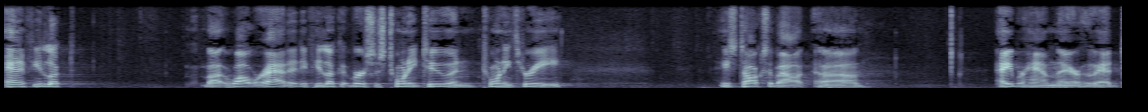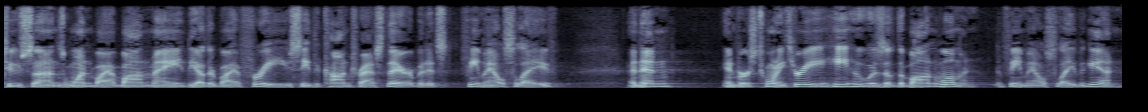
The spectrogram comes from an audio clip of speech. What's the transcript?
And if you looked, while we're at it, if you look at verses 22 and 23, he talks about uh, Abraham there, who had two sons, one by a bondmaid, the other by a free. You see the contrast there, but it's female slave. And then in verse 23, he who was of the bondwoman, the female slave again.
